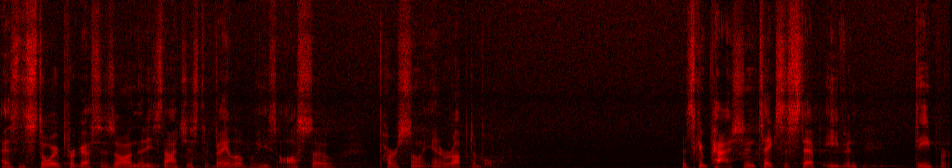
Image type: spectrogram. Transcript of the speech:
as the story progresses on, that he's not just available, he's also personally interruptible. His compassion takes a step even deeper.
